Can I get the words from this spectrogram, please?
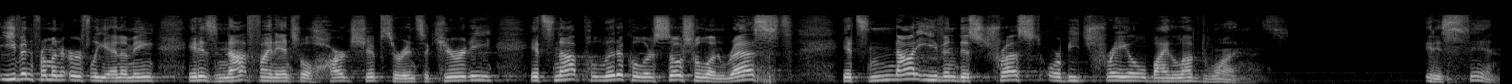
even from an earthly enemy. It is not financial hardships or insecurity. It's not political or social unrest. It's not even distrust or betrayal by loved ones. It is sin.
